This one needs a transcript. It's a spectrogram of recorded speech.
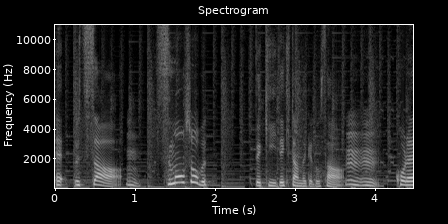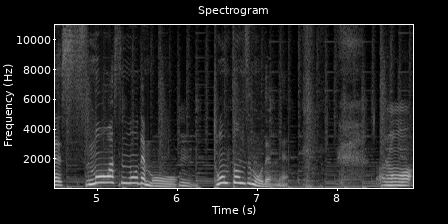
えうちさ、うん。相撲勝負って聞いてきたんだけどさ、うんうん。これ相撲は相撲でも、うん。トントン相撲だよね。あの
